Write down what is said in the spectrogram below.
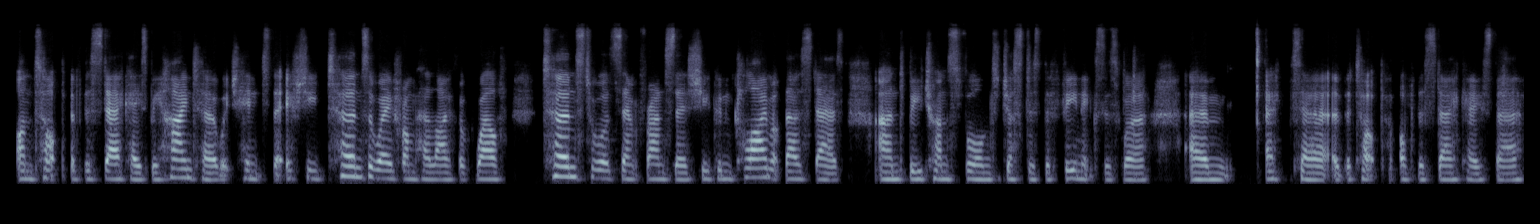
on top of the staircase behind her, which hints that if she turns away from her life of wealth, turns towards St. Francis, she can climb up those stairs and be transformed just as the phoenixes were um, at, uh, at the top of the staircase there.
